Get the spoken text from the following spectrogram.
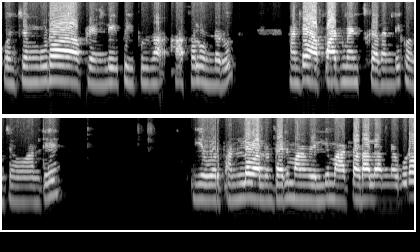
కొంచెం కూడా ఫ్రెండ్లీ పీపుల్ అసలు ఉండరు. అంటే అపార్ట్మెంట్స్ కదండి కొంచెం అంటే ఎవరి పనిలో వాళ్ళు ఉంటారు మనం వెళ్ళి మాట్లాడాలన్నా కూడా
